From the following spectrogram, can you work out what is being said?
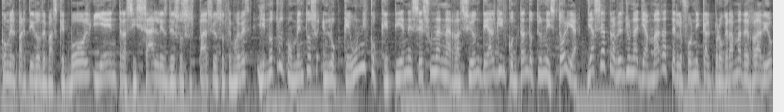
con el partido de básquetbol y entras y sales de esos espacios o te mueves. Y en otros momentos en lo que único que tienes es una narración de alguien contándote una historia, ya sea a través de una llamada telefónica al programa de radio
